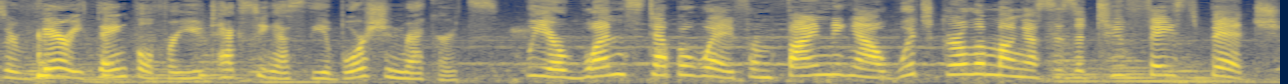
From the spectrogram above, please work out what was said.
Girls are very thankful for you texting us the abortion records. We are one step away from finding out which girl among us is a two-faced bitch.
